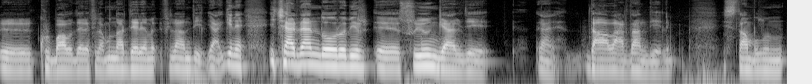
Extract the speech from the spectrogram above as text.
e, Kurbağalı Dere falan bunlar dere falan değil. Yani yine içeriden doğru bir e, suyun geldiği yani dağlardan diyelim. İstanbul'un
